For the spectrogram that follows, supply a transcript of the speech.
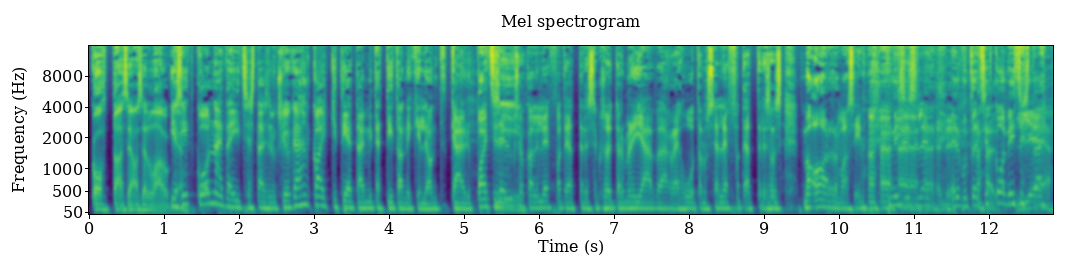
kohtaa se ase laukeaa. Ja sitten kun on näitä itsestäänselvyyksiä, jokahan kaikki tietää, mitä Titanicille on käynyt. Paitsi se Niin. yksi, joka oli leffateatterissa, kun se oli törmännyt jääväärään ja huutanut sen leffateatterissa. Olisi, mä arvasin. niin siis silleen, et, mutta sitten kun on itsestään, Yeah.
